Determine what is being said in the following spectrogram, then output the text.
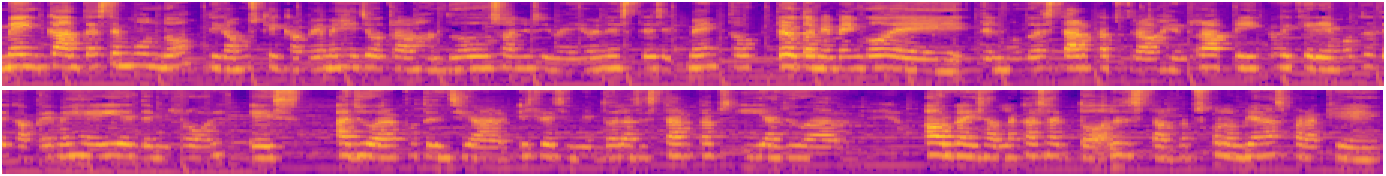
Me encanta este mundo, digamos que en KPMG llevo trabajando dos años y medio en este segmento, pero también vengo de, del mundo de startups, trabajé en Rappi. Lo que queremos desde KPMG y desde mi rol es ayudar a potenciar el crecimiento de las startups y ayudar a organizar la casa de todas las startups colombianas para que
